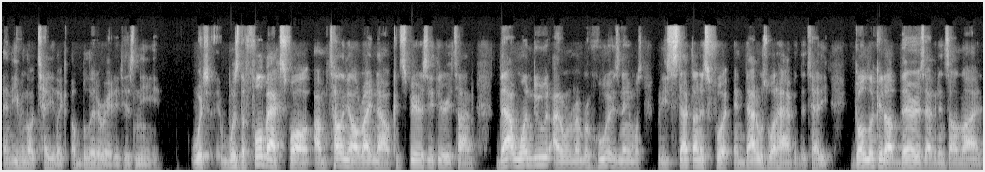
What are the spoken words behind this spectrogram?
and even though Teddy like obliterated his knee, which was the fullback's fault, I'm telling y'all right now, conspiracy theory time. That one dude, I don't remember who his name was, but he stepped on his foot, and that was what happened to Teddy. Go look it up. There is evidence online.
